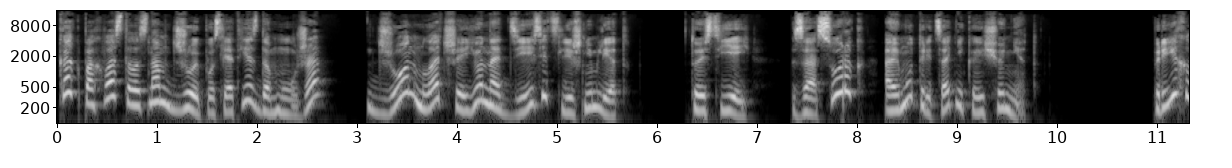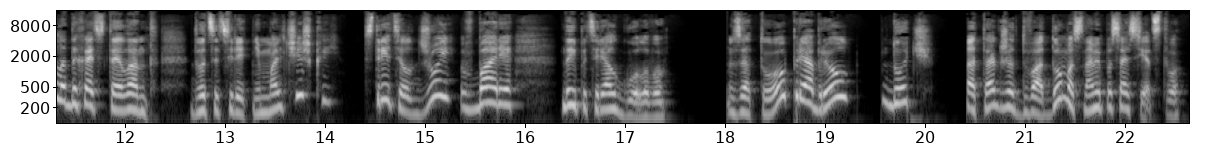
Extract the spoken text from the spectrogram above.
Как похвасталась нам Джой после отъезда мужа, Джон младше ее на 10 с лишним лет. То есть ей за 40, а ему тридцатника еще нет. Приехал отдыхать в Таиланд двадцатилетним мальчишкой, Встретил Джой в баре, да и потерял голову. Зато приобрел дочь, а также два дома с нами по соседству.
